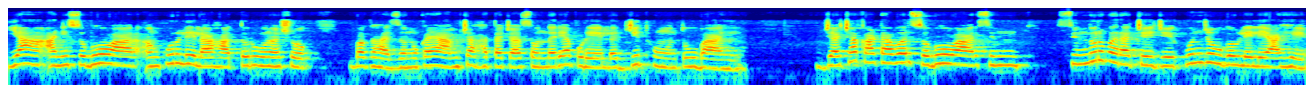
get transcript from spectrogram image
या आणि सभोवार अंकुरलेला हा तरुण अशोक बघा जणू काय आमच्या हाताच्या सौंदर्यापुढे लज्जित होऊन तो उभा आहे. ज्याच्या काठावर सभोवार सिं सिंदूरभराचे जे कुंज उगवलेले आहे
